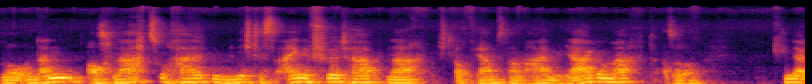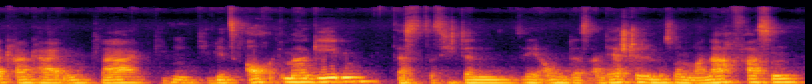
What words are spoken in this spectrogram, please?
so, und dann auch nachzuhalten, wenn ich das eingeführt habe, nach, ich glaube, wir haben es nach einem halben Jahr gemacht, also Kinderkrankheiten, klar, die, die wird es auch immer geben, dass, dass ich dann sehe, oh, das an der Stelle müssen wir nochmal nachfassen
